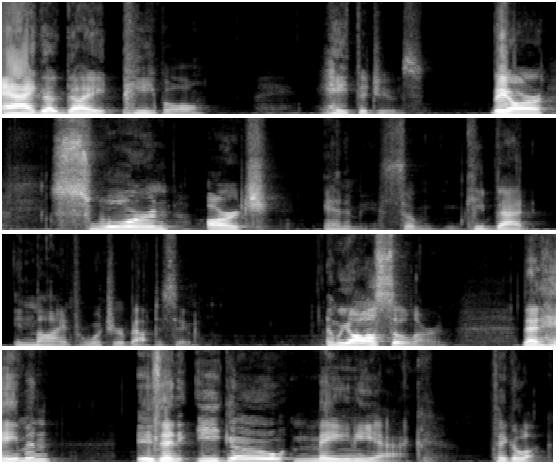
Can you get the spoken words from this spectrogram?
Agagite people hate the Jews. They are sworn arch enemies. So keep that in mind for what you're about to see. And we also learn that Haman is an egomaniac. Take a look.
